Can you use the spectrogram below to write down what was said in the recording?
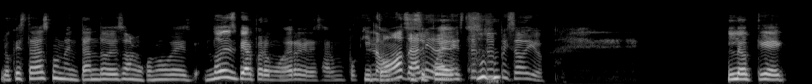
lo que estabas comentando eso, a lo mejor me voy a desviar, no desviar, pero me voy a regresar un poquito. No, dale, dale, este es tu episodio. lo que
